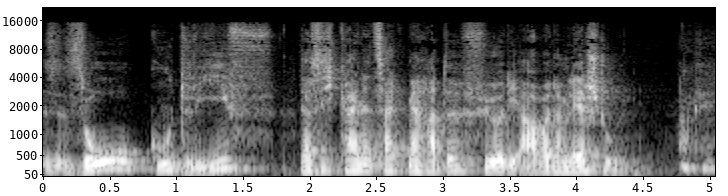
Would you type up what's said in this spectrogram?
so gut lief, dass ich keine Zeit mehr hatte für die Arbeit am Lehrstuhl. Okay.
